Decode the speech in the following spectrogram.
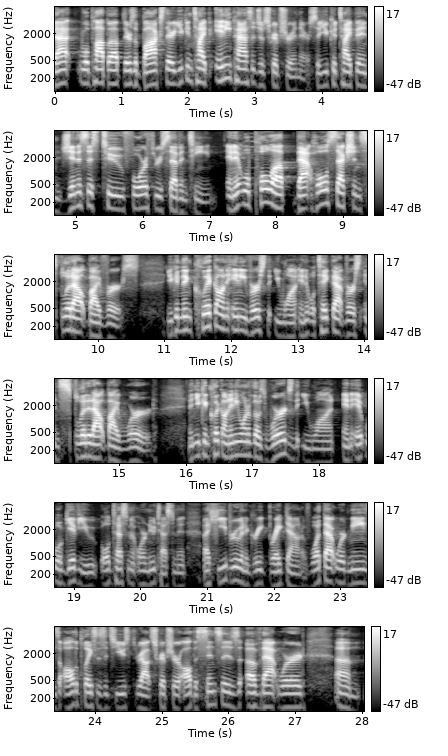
that will pop up. There's a box there. You can type any passage of Scripture in there. So you could type in Genesis 2, 4 through 17, and it will pull up that whole section split out by verse. You can then click on any verse that you want, and it will take that verse and split it out by word. Then you can click on any one of those words that you want, and it will give you, Old Testament or New Testament, a Hebrew and a Greek breakdown of what that word means, all the places it's used throughout Scripture, all the senses of that word um,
